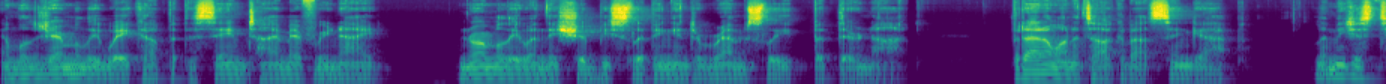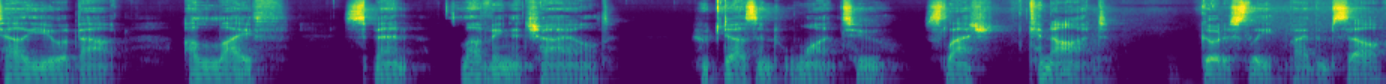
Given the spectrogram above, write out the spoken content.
and will generally wake up at the same time every night, normally when they should be slipping into REM sleep, but they're not. But I don't want to talk about SYNGAP. Let me just tell you about a life spent loving a child who doesn't want to slash cannot go to sleep by themselves.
